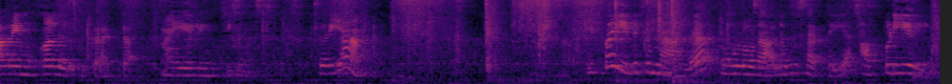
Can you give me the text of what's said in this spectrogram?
அரை முக்கால் இருக்கு கரெக்டா நான் ஏழு இன்ச்சுக்கு சரியா? இப்போ இதுக்கு மேல உங்களோட அளவு சட்டையை அப்படியே வைங்க.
